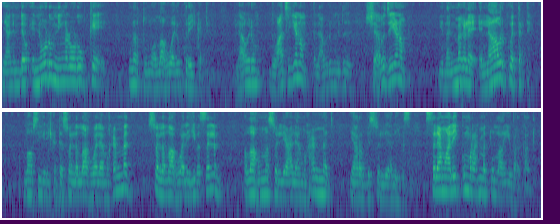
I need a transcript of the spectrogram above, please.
ഞാൻ എന്റെ എന്നോടും നിങ്ങളോടും ഒക്കെ ഉണർത്തുന്നു. അള്ളാഹു അനുഗ്രഹിക്കട്ടെ. എല്ലാവരും ദ്വാ ചെയ്യണം. എല്ലാവരും ഇത് ഷെയർ ചെയ്യണം. ഈ നന്മകളെ എല്ലാവർക്കും എത്തട്ടെ. അള്ളാഹു സ്വീകരിക്കട്ടെ. സൊല്ലാഹു അല മുഹമ്മദ് സൊല്ലാഹു അലഹി വസ്ലം അള്ളാഹുമ്മ സല്ലി അല മുഹമ്മദ്. യാ റബ്ബി സല്ലി അലഹി വസ്ലം അസ്സലാമു അലൈക്കും വറഹമത്തല്ലാഹി വാത്തു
